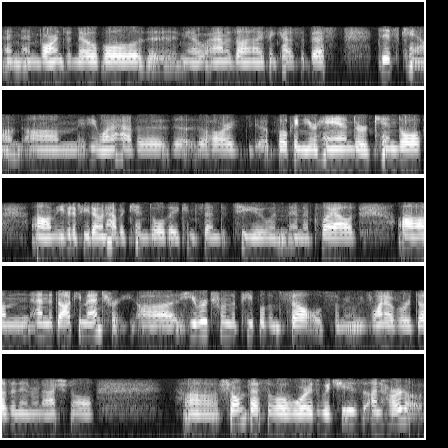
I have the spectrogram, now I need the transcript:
and, and Barnes and Noble. The, you know, Amazon I think has the best discount um, if you want to have a the, the hard book in your hand or Kindle. Um, even if you don't have a Kindle, they can send it to you in, in a cloud. Um, and the documentary, uh, hear it from the people themselves. I mean, we've won over a dozen international uh, film festival awards, which is unheard of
